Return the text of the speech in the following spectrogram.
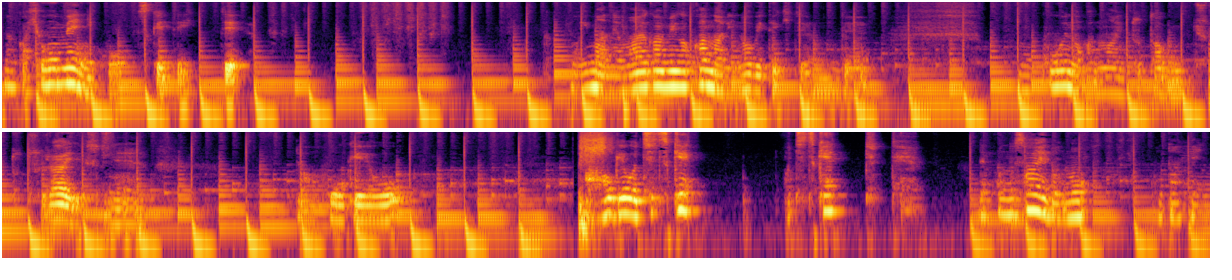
なんか表面にこうつけていってもう今ね前髪がかなり伸びてきてるのでこういうのがないと多分ちょっと辛いですね。では方形を。方形落ち着け。落ち着けって言って。でこのサイドのこの辺にも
